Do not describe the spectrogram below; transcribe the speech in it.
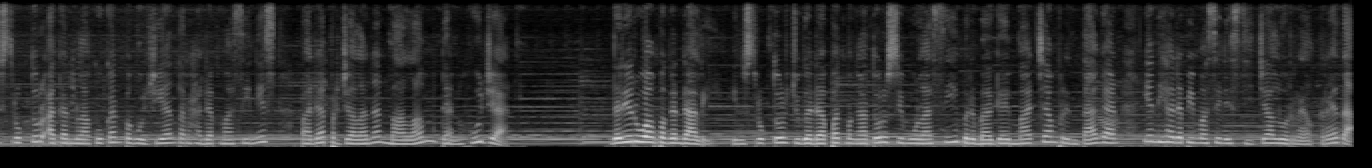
instruktur akan melakukan pengujian terhadap masinis pada perjalanan malam dan hujan. Dari ruang pengendali, instruktur juga dapat mengatur simulasi berbagai macam rintangan yang dihadapi masinis di jalur rel kereta,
